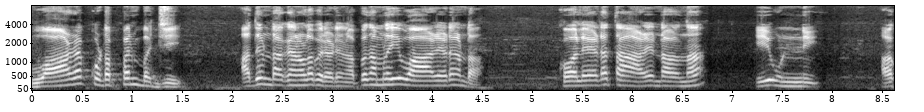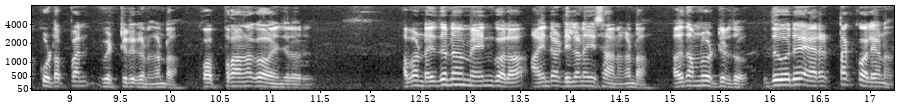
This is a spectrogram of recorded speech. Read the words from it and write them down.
വാഴക്കുടപ്പൻ ബജ്ജി. അത് ഉണ്ടാക്കാനുള്ള പരിപാടിയാണ്. അപ്പോൾ നമ്മൾ ഈ വാഴയുടെ കണ്ടോ? കൊലയുടെ താഴെ ഉണ്ടാകുന്ന ഈ ഉണ്ണി ആ കുടപ്പൻ വെട്ടിയെടുക്കണം കണ്ടോ? കൊപ്ര എന്നൊക്കെ പറയും ചിലവർ അപ്പോൾ ഉണ്ട് ഇതാണ് മെയിൻ കൊല. അതിന്റെ അടിയിലാണ് ഈ സാധനം കണ്ടോ? അത് നമ്മൾ വെട്ടിയെടുത്തു. ഇത് ഒരു ഇരട്ടക്കൊലയാണ്.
